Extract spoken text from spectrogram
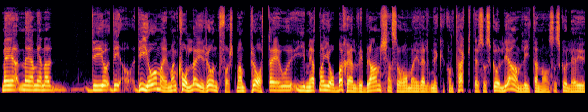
men, men jag menar, det, gör- det, det gör man ju. Man kollar ju runt först. Man pratar ju, och i och med att man jobbar själv i branschen så har man ju väldigt mycket kontakter. Så skulle jag anlita någon så skulle jag ju,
